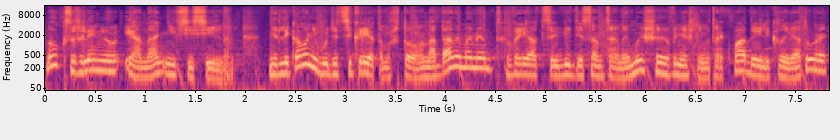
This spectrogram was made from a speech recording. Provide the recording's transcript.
но, к сожалению, и она не всесильна. Ни для кого не будет секретом, что на данный момент вариации в виде сенсорной мыши, внешнего трекпада или клавиатуры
